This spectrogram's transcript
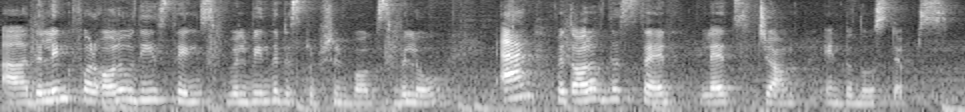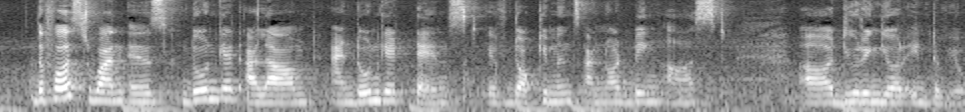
Uh, the link for all of these things will be in the description box below. And with all of this said, let's jump into those tips. The first one is don't get alarmed and don't get tensed if documents are not being asked uh, during your interview.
